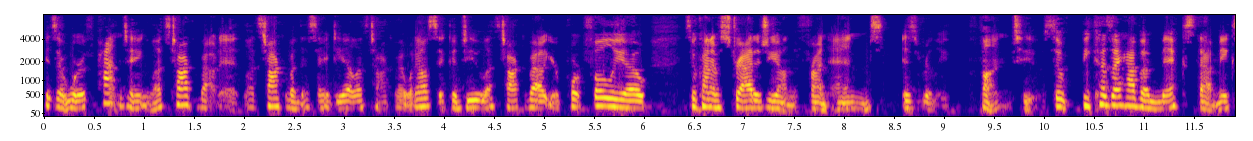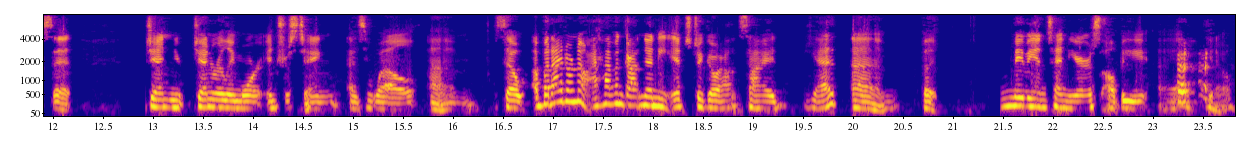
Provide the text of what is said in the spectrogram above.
Is it worth patenting? Let's talk about it. Let's talk about this idea. Let's talk about what else it could do. Let's talk about your portfolio. So, kind of strategy on the front end is really fun too. So, because I have a mix, that makes it gen- generally more interesting as well. Um, so, but I don't know. I haven't gotten any itch to go outside yet. Um, maybe in 10 years I'll be, a, you know,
